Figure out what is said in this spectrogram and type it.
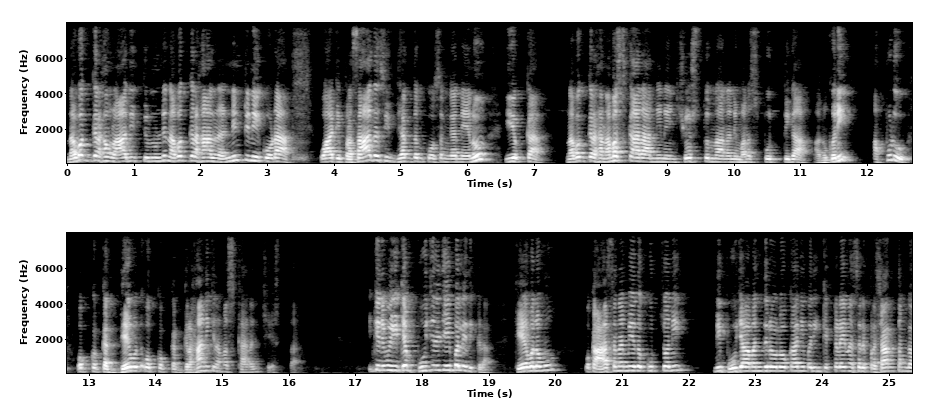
నవగ్రహం ఆదిత్యుడి నుండి నవగ్రహాలన్నింటినీ కూడా వాటి ప్రసాద సిద్ధ్యర్థం కోసంగా నేను ఈ యొక్క నవగ్రహ నమస్కారాన్ని నేను చేస్తున్నానని మనస్ఫూర్తిగా అనుకొని అప్పుడు ఒక్కొక్క దేవత ఒక్కొక్క గ్రహానికి నమస్కారం చేస్తాను ఇక నువ్వు ఇకేం పూజలు చేయబలేదు ఇక్కడ. కేవలము ఒక ఆసనం మీద కూర్చొని నీ పూజా మందిరంలో కానీ మరి ఇంకెక్కడైనా సరే ప్రశాంతంగా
